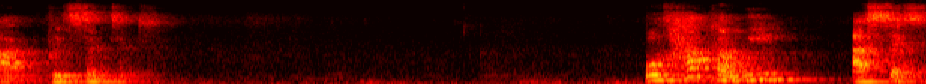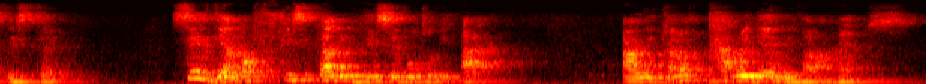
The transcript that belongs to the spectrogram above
are presented. But how can we assess this thing? Since they are not physically visible to the eye, and we cannot carry them with our hands,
